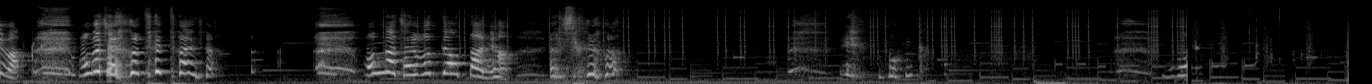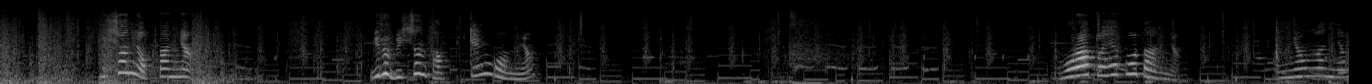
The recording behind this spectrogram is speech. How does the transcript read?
잠시만. 뭔가 잘못했다냐? 뭔가 잘못되었다냐? 뭔가 뭐? 미션이 없다냐? 미르 미션 다 깬 거냐? 뭐라도 해보다냐? 안녕 안녕.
